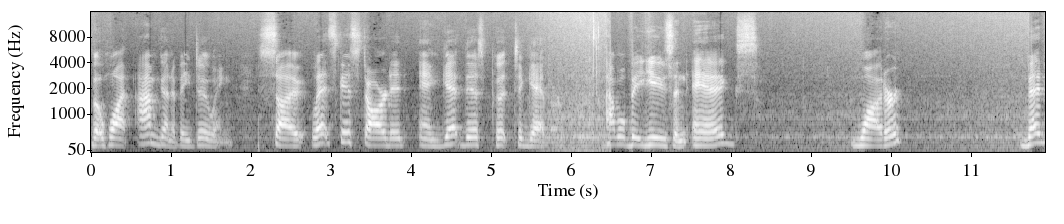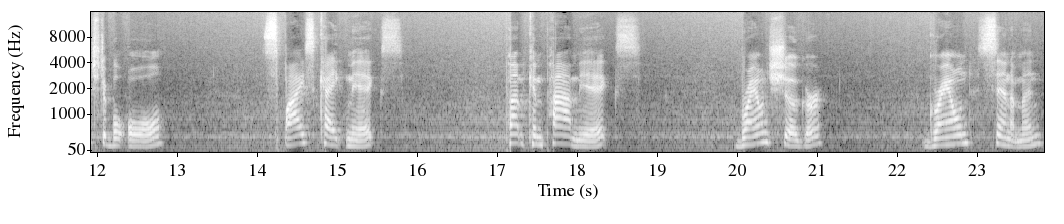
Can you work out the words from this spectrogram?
but what I'm going to be doing. So let's get started and get this put together. I will be using eggs, water, vegetable oil, spice cake mix, pumpkin pie mix, brown sugar, ground cinnamon,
